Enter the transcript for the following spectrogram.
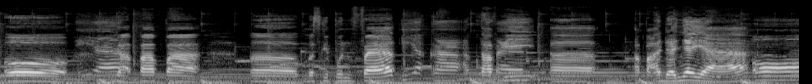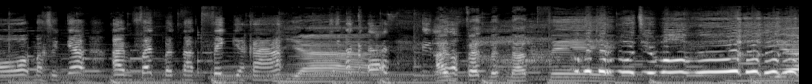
Oh Iya. nggak apa-apa Eh, Meskipun fat Iya kak, aku Tapi fat. eh, Apa adanya ya Oh, maksudnya I'm fat but not fake ya kak? Iya loh. I'm fat but not fake Terpuji banget. Iya.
